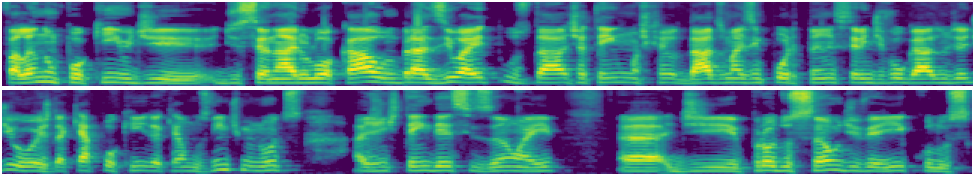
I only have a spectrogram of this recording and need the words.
Falando um pouquinho de, de cenário local, no Brasil aí os dados já tem acho que dados mais importantes serem divulgados no dia de hoje. Daqui a pouquinho, daqui a uns 20 minutos, a gente tem decisão aí uh, de produção de veículos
